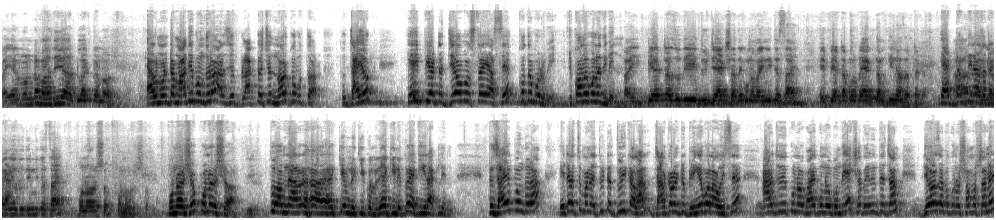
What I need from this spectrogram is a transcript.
ভাই অ্যালমন্ডটা মাদি আর ব্ল্যাকটা নর। অ্যালমন্ডটা মাদি বন্ধুরা আর যে ব্ল্যাকটা হচ্ছে নর কবুতর। তো যাই হোক এই পেয়ারটা যে অবস্থায় আছে কত পড়বে? একটু কমে বলে দিবেন। ভাই পেয়ারটা যদি দুইটা একসাথে কোনো ভাই নিতে চায় এই পেয়ারটা পড়বে একদম তিন হাজার টাকা। একদম তিন হাজার টাকা। যদি নিতে চায় পনেরোশো পনেরোশো। পনেরোশো পনেরোশো। তো আপনার কেমনে কি করলেন? একই লেখো একই রাখলেন। তো যাই হোক বন্ধুরা এটা হচ্ছে মানে দুইটা দুই কালার যার কারণে একটু ভেঙে বলা হয়েছে। আর যদি কোনো ভাই কোনো বন্ধু একসাথে নিতে চান দেওয়া যাবে কোনো সমস্যা নেই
